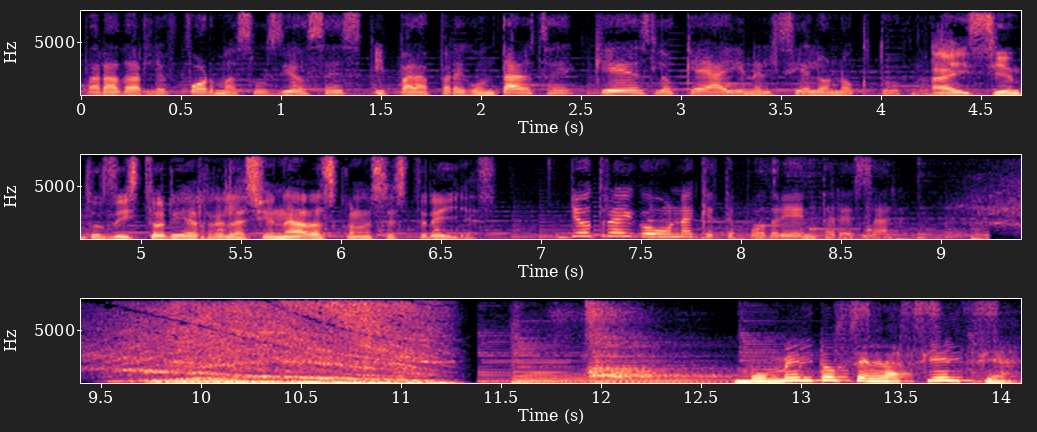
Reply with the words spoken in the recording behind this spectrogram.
para darle forma a sus dioses y para preguntarse qué es lo que hay en el cielo nocturno. Hay cientos de historias relacionadas con las estrellas. Yo traigo una que te podría interesar. Momentos en la ciencia.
